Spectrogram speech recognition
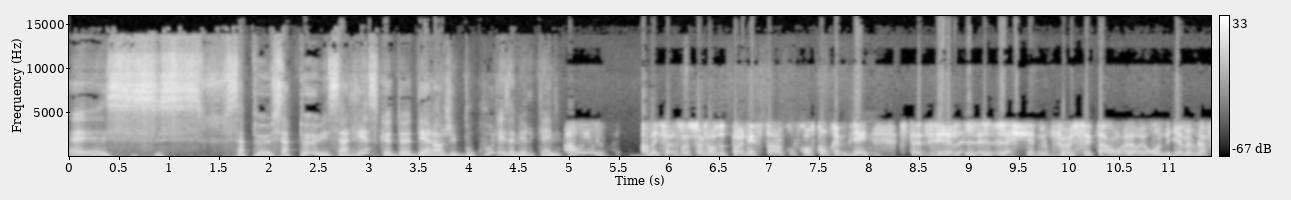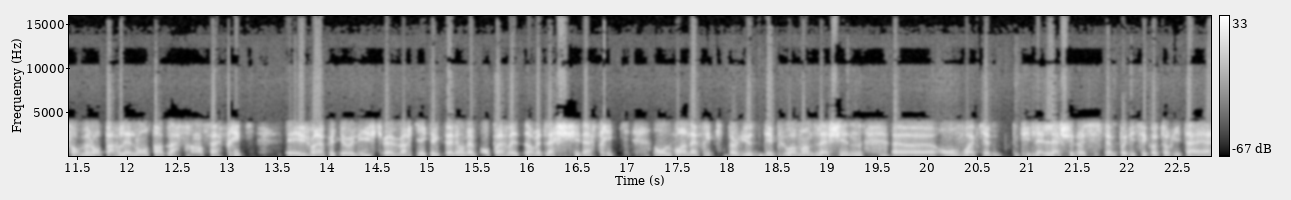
Euh, ça peut, ça peut et ça risque de déranger beaucoup les Américains. Ah oui, ah, mais ça, ça, ça j'en doute pas un instant, qu'on se comprenne bien. Mm. C'est-à-dire, la, Chine veut s'étendre. Alors, on, il y a même la formule, on parlait longtemps de la France-Afrique. Et je me rappelle qu'il y a un livre qui m'avait marqué il y a quelques années, on, on parlait désormais de la Chine-Afrique. On le voit en Afrique, qui est un lieu de déploiement de la Chine. Euh, on voit que la Chine a un système politique autoritaire,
